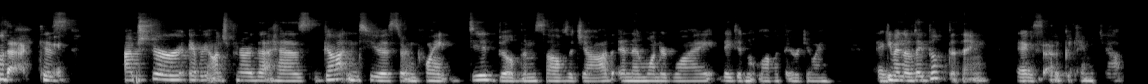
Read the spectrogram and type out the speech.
Exactly. because. I'm sure every entrepreneur that has gotten to a certain point did build themselves a job and then wondered why they didn't love what they were doing, exactly. even though they built the thing. Exactly. It became a job.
